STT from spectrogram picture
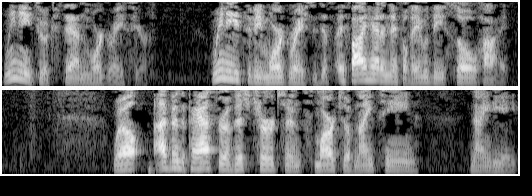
we need to extend more grace here. We need to be more gracious. If, if I had a nickel, they would be so high. Well, I've been the pastor of this church since March of 19 98.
